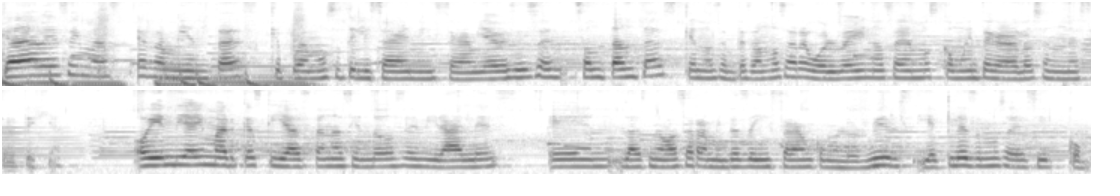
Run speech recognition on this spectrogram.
Cada vez hay más herramientas que podemos utilizar en Instagram y a veces son tantas que nos empezamos a revolver y no sabemos cómo integrarlos en una estrategia. Hoy en día hay marcas que ya están haciéndose virales en las nuevas herramientas de Instagram como los Reels y aquí les vamos a decir cómo.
